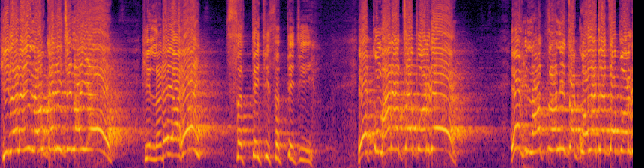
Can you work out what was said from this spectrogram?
ही लढाई नोकरीची नाही आहे ही लढाई आहे सत्तेची सत्तेची. एक कुंभाराचा पोरग एक नाचराणीचा कोलाड्याचा पोरग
